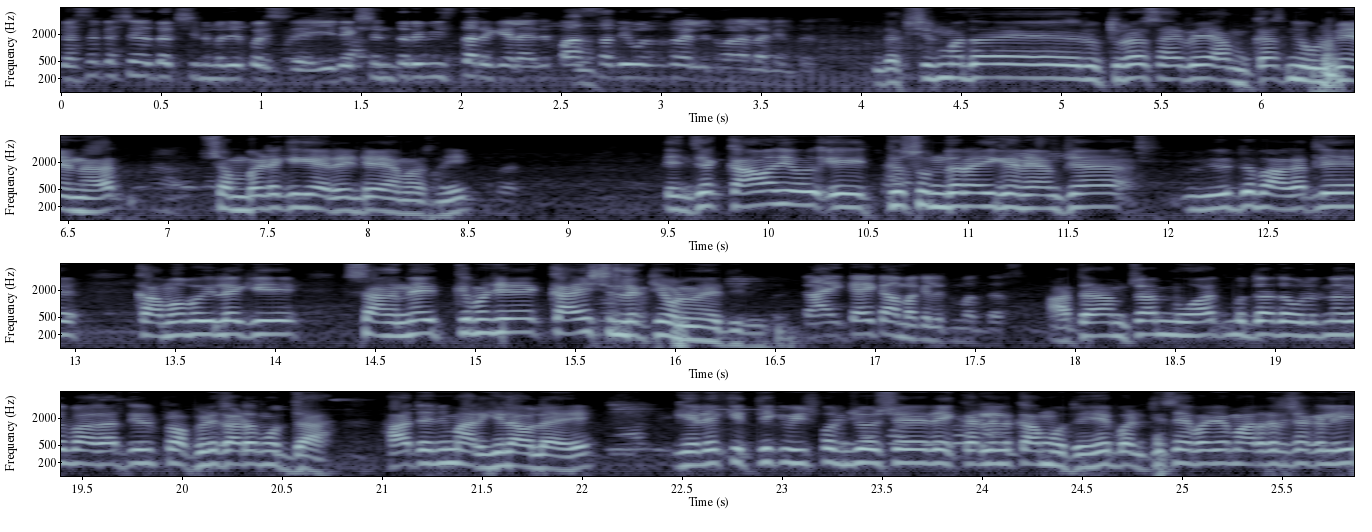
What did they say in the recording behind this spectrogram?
कसं कसं दक्षिणमध्ये परिस्थिती आहे? इलेक्शन तर वीस तारखेला आहे. पाच सहा दिवसच राहिले म्हणायला लागेल तर. दक्षिणमध्ये ऋतुराज साहेब हे हमखास निवडून येणार. शंभर टक्के गॅरंटी आहे आम्हाला त्यांचे काम इतकं सुंदर आहे की नाही आमच्या विविध भागातले कामं बघितलं की सांगण्या इतके म्हणजे काय शिल्लक ठेवलं नाही तिने. काय काय कामं केलेत मतदारसंघ आता आमचा मुळात मुद्दा दौलतनगर भागातील प्रॉफिट कार्ड मुद्दा हा त्यांनी मार्गी लावला आहे. गेले कित्येक वीस पंचवीस वर्ष रेखाडलेलं काम होतं. हे बंटी साहेबांच्या मार्गदर्शनाखाली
